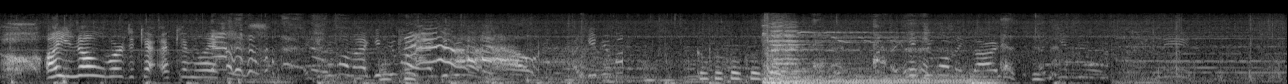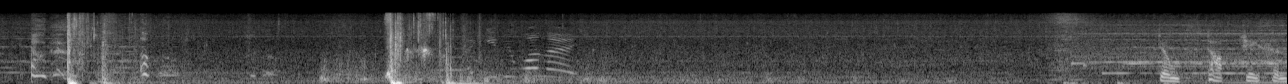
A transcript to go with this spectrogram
I know where the ca uh, accumulator is. I give you money, I give you money, I give you money. I give you money. Go, go, go, go, go. I give you money, guys. I give you Don't stop, Jason.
